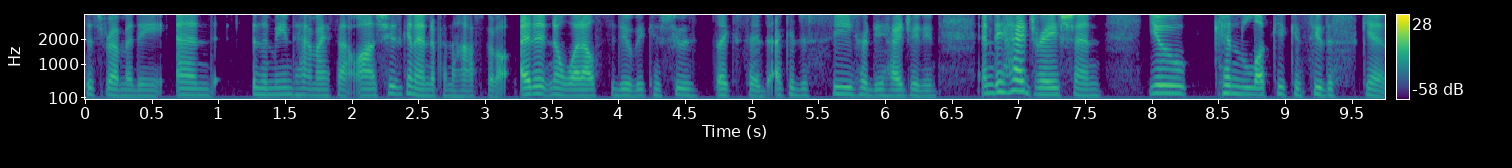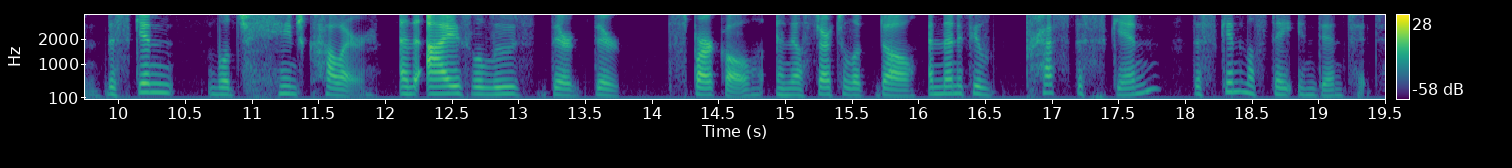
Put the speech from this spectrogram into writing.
this remedy. And in the meantime, I thought, well, she's going to end up in the hospital. I didn't know what else to do because she was, like I said, I could just see her dehydrating. And dehydration, you can look, you can see the skin. The skin will change color and the eyes will lose their, their sparkle and they'll start to look dull. And then if you press the skin, the skin will stay indented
